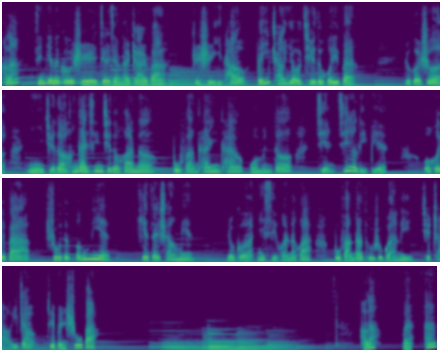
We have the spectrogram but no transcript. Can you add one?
好啦，今天的故事就讲到这儿吧。这是一套非常有趣的绘本。如果说你觉得很感兴趣的话呢，不妨看一看我们的简介里边，我会把书的封面贴在上面。如果你喜欢的话，不妨到图书馆里去找一找这本书吧。好啦，晚安。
